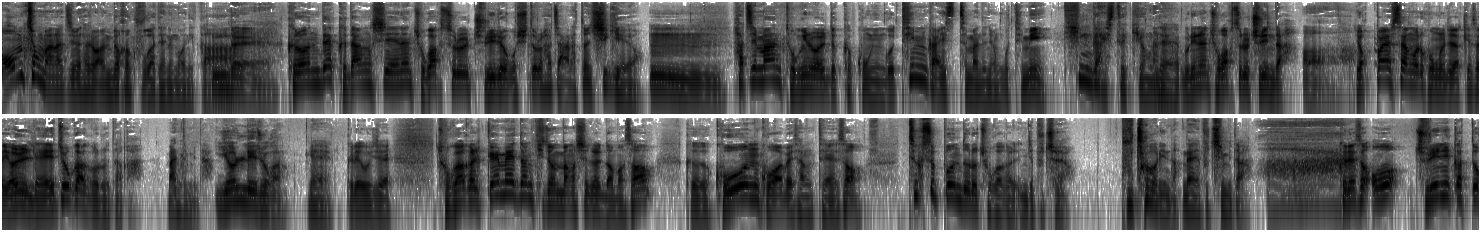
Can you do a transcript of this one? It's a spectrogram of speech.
엄청 많아지면 사실 완벽한 구가 되는 거니까. 네. 그런데 그 당시에는 조각수를 줄이려고 시도를 하지 않았던 시기예요. 음. 하지만 독일 월드컵 공인구 팀 가이스트 만든 연구팀이 팀 가이스트 기억나요? 네, 우리는 조각수를 줄인다. 어. 역발상으로 공을 제작해서 14조각으로다가 만듭니다. 14조각. 예. 그리고 이제 조각을 꿰매던 기존 방식을 넘어서 그 고온 고압의 상태에서 특수 본드로 조각을 이제 붙여요. 붙여버린다. 네, 붙입니다. 그래서 어 줄이니까 또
